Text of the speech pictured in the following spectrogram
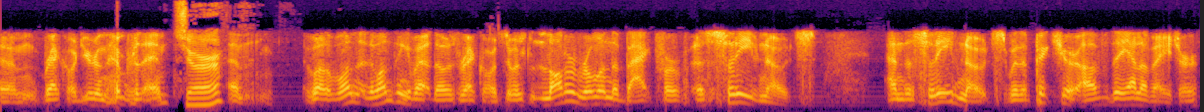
um, record, you remember them? Sure. Um, well, one, the one thing about those records, there was a lot of room in the back for uh, sleeve notes and the sleeve notes with a picture of the elevator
